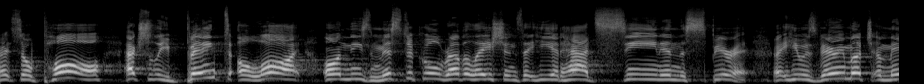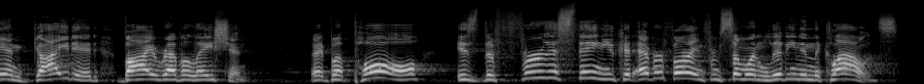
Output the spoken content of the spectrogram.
Right? So Paul actually banked a lot on these mystical revelations that he had had seen in the spirit. Right? He was very much a man guided by revelation. Right? But Paul is the furthest thing you could ever find from someone living in the clouds.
